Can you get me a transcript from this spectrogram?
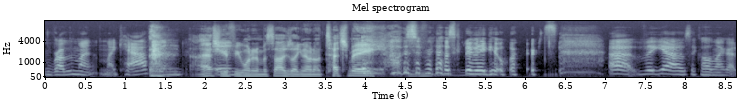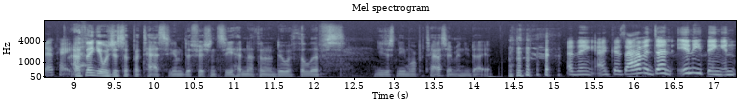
rubbing my, my calf and I asked you if you wanted a massage. You're like, "No, don't touch me." I was afraid that was going to make it worse. Uh, but yeah, I was like, oh my god, okay. I think it was just a potassium deficiency. It had nothing to do with the lifts. You just need more potassium in your diet. I think, because I haven't done anything and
